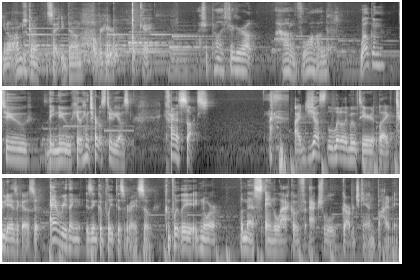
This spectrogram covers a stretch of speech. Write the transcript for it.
You know, I'm just gonna set you down over here. Okay. I should probably figure out how to vlog. Welcome to the new Helium Turtle Studios. Kinda sucks. I just literally moved here like two days ago, so everything is in complete disarray. So completely ignore the mess and lack of actual garbage can behind me.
